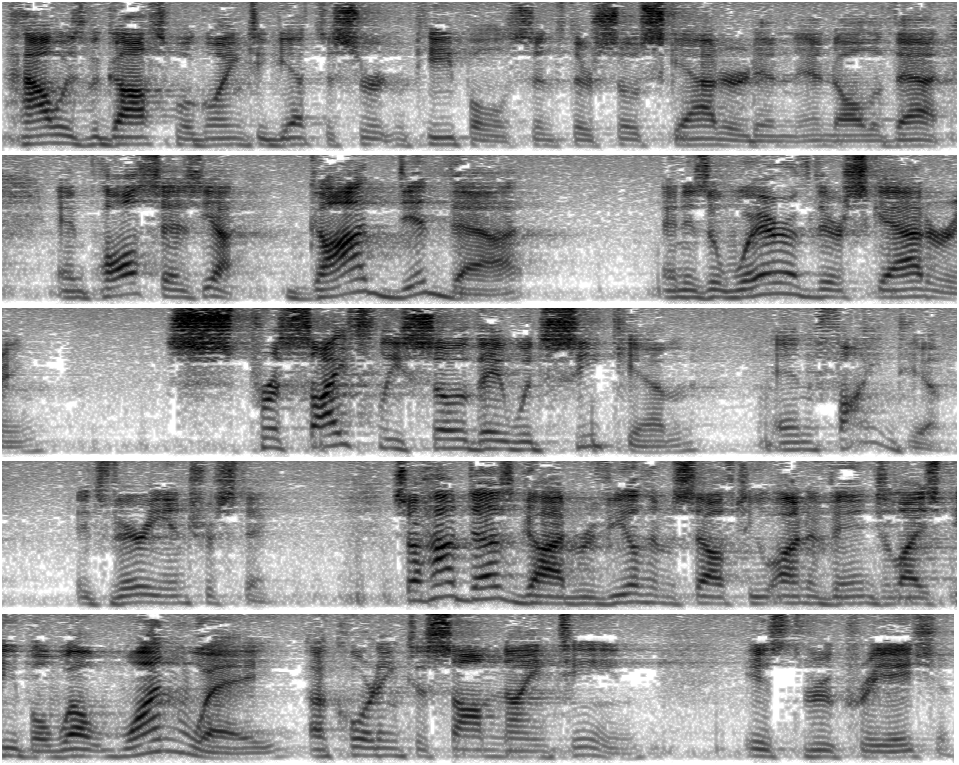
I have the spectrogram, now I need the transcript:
How is the gospel going to get to certain people since they're so scattered and, and all of that? And Paul says, yeah, God did that and is aware of their scattering precisely so they would seek him and find him. It's very interesting. So, how does God reveal himself to unevangelized people? Well, one way, according to Psalm 19, is through creation.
